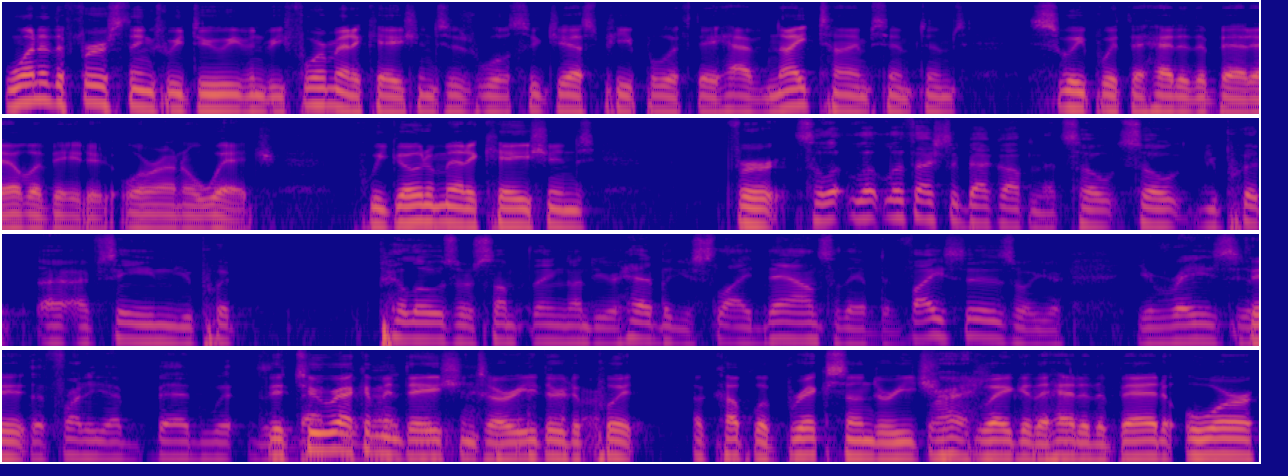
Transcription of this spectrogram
one of the first things we do, even before medications, is we'll suggest people, if they have nighttime symptoms, sleep with the head of the bed elevated or on a wedge. If we go to medications, for so let, us let, actually back off on that. So, so you put I've seen you put pillows or something under your head, but you slide down, so they have devices, or you you raise the, the front of your bed with the, the two recommendations are either to put a couple of bricks under each right. leg of the head of the bed, or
